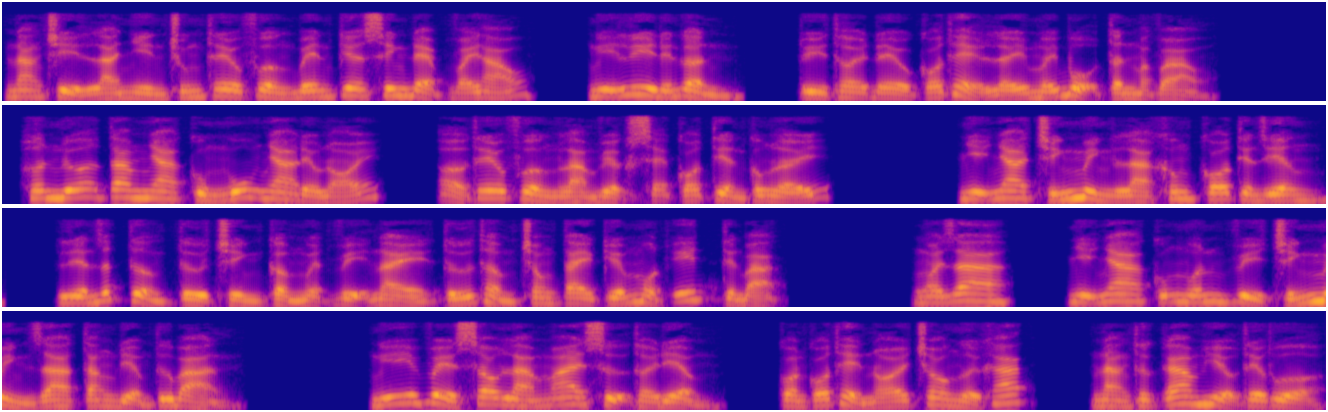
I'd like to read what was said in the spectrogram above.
Nàng chỉ là nhìn chúng theo phường bên kia xinh đẹp váy áo, nghĩ ly đến gần, tùy thời đều có thể lấy mấy bộ tân mặc vào. Hơn nữa tam nha cùng ngũ nha đều nói, ở theo phường làm việc sẽ có tiền công lấy. Nhị nha chính mình là không có tiền riêng, liền rất tưởng từ trình cẩm nguyệt vị này tứ thẩm trong tay kiếm một ít tiền bạc. Ngoài ra, nhị nha cũng muốn vì chính mình gia tăng điểm tư bản. Nghĩ về sau làm ai sự thời điểm, còn có thể nói cho người khác, nàng thực am hiểu theo thừa,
